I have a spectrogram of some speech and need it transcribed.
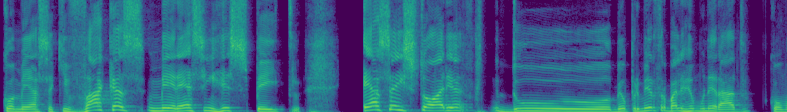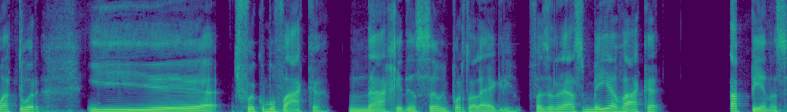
começa aqui: vacas merecem respeito. Essa é a história do meu primeiro trabalho remunerado como ator e que foi como vaca na Redenção em Porto Alegre, fazendo aliás meia vaca apenas.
